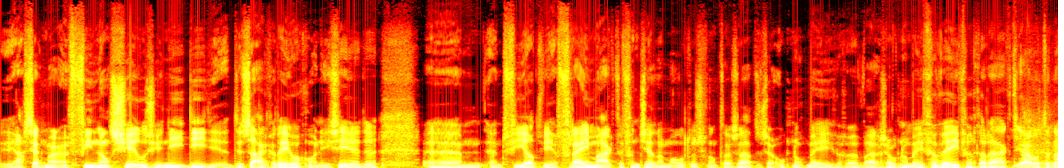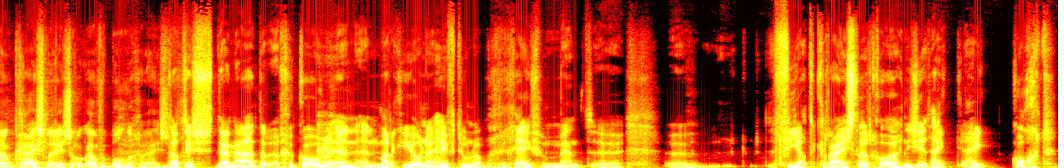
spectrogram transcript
ja, zeg maar een financieel genie die de zaak reorganiseerde. Um, en Fiat weer vrijmaakte van General Motors, want daar zaten ze ook nog mee, waren ze ook nog mee verweven geraakt. Ja, want de naam Chrysler is er ook aan verbonden geweest. Dat is daarna gekomen en, en Marchione heeft toen op een gegeven moment uh, uh, Fiat Chrysler georganiseerd. Hij, hij kocht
